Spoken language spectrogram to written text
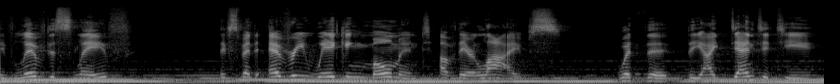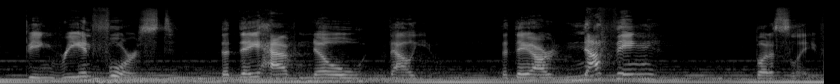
They've lived a slave. They've spent every waking moment of their lives with the, the identity being reinforced that they have no value, that they are nothing but a slave.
